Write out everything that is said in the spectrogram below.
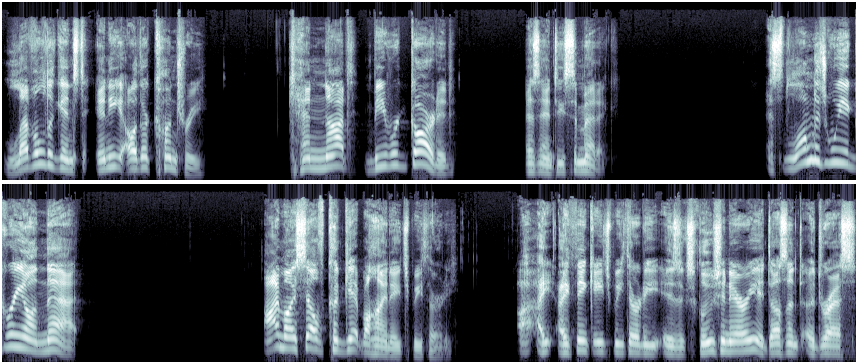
leveled against any other country, cannot be regarded as anti Semitic. As long as we agree on that, I myself could get behind HB 30. I, I think HB 30 is exclusionary. It doesn't address,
